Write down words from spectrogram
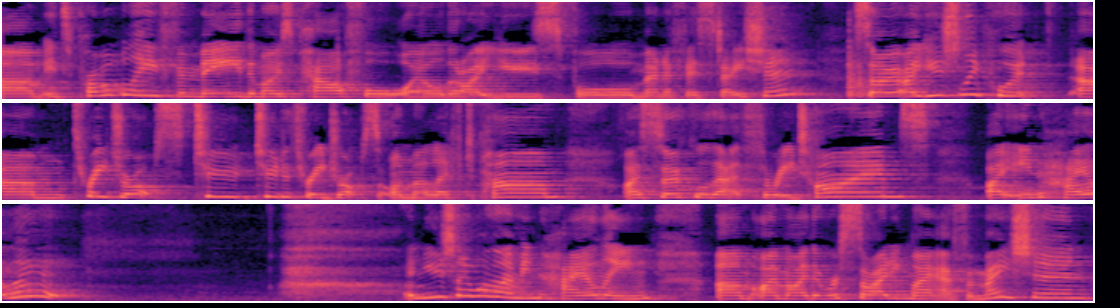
Um, it's probably for me the most powerful oil that I use for manifestation. So I usually put um, three drops, two two to three drops on my left palm. I circle that three times. I inhale it, and usually while I'm inhaling, um, I'm either reciting my affirmation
